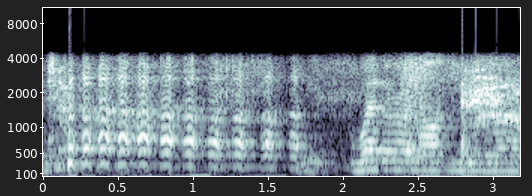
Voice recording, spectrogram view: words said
Whether or not you uh,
